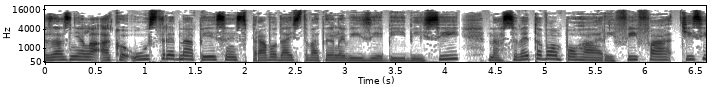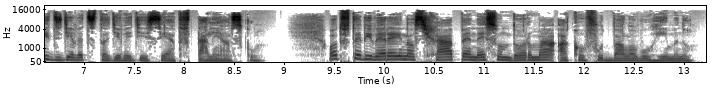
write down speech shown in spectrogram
zaznela ako ústredná pieseň spravodajstva televízie BBC na svetovom pohári FIFA 1990 v Taliansku. Odvtedy verejnosť chápe Nesun Dorma ako futbalovú hymnu.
